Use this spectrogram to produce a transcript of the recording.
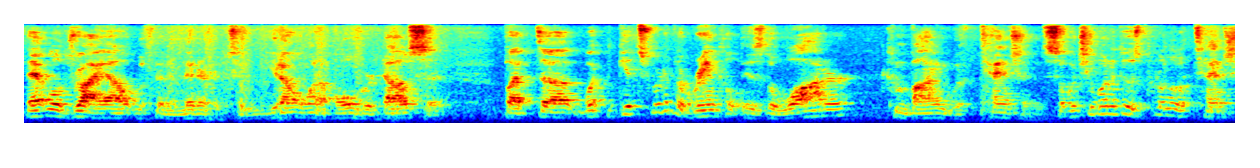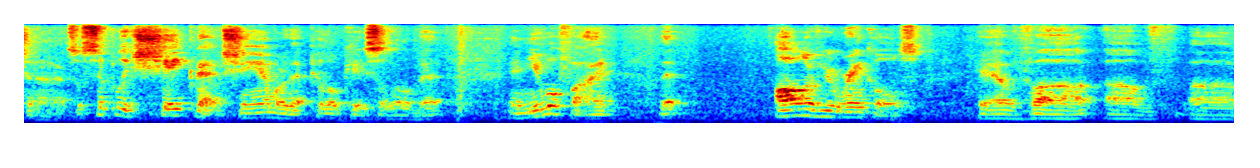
that will dry out within a minute or two. You don't want to overdouse it. But uh, what gets rid of the wrinkle is the water combined with tension. So what you want to do is put a little tension on it. So simply shake that sham or that pillowcase a little bit and you will find that all of your wrinkles have, uh, uh,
